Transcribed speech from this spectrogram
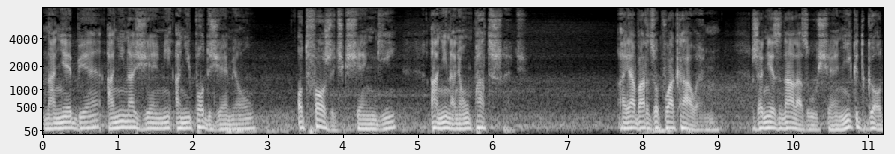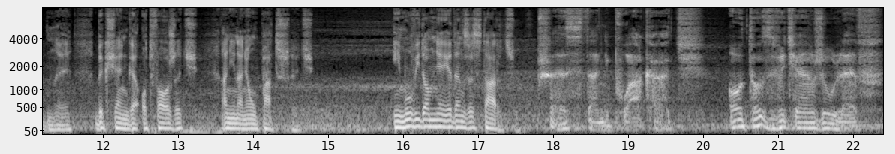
na niebie, ani na ziemi, ani pod ziemią otworzyć księgi, ani na nią patrzeć. A ja bardzo płakałem, że nie znalazł się nikt godny, by księgę otworzyć, ani na nią patrzeć. I mówi do mnie jeden ze starców. Przestań płakać. Oto zwyciężył lew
